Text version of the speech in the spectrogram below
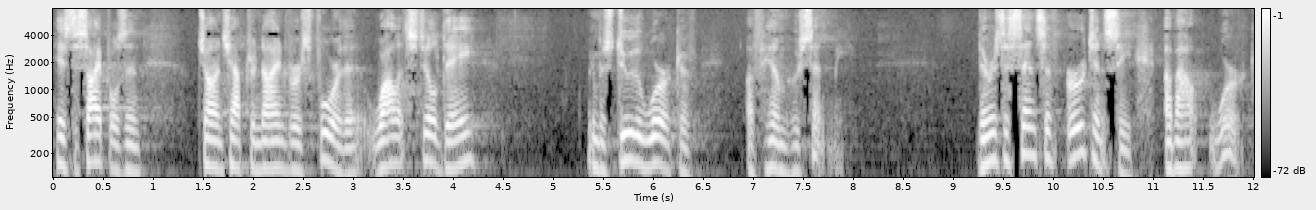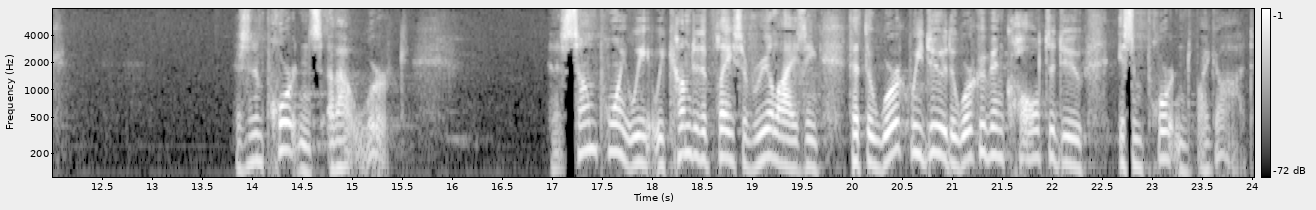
his disciples in John chapter 9, verse 4, that while it's still day, we must do the work of, of him who sent me. There is a sense of urgency about work. There's an importance about work. And at some point, we, we come to the place of realizing that the work we do, the work we've been called to do, is important by God.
